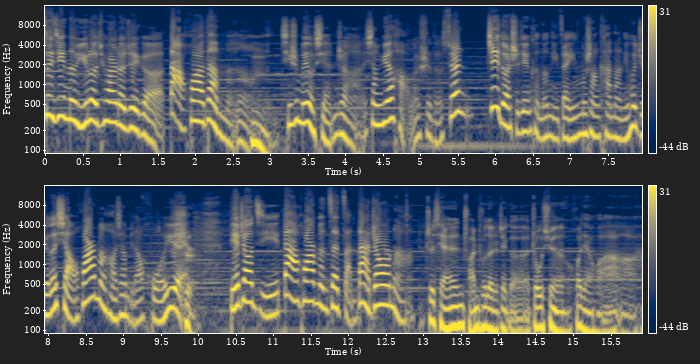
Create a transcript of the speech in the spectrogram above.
最近呢，娱乐圈的这个大花旦们啊，嗯，其实没有闲着啊，像约好了似的，虽然。这段时间可能你在荧幕上看到，你会觉得小花们好像比较活跃。是，别着急，大花们在攒大招呢。之前传出的这个周迅、霍建华啊，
